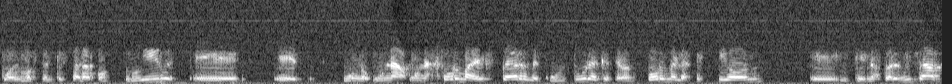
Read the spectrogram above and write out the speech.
podemos empezar a construir eh, eh, una, una forma de ser, de cultura que transforme la gestión eh, y que nos permita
